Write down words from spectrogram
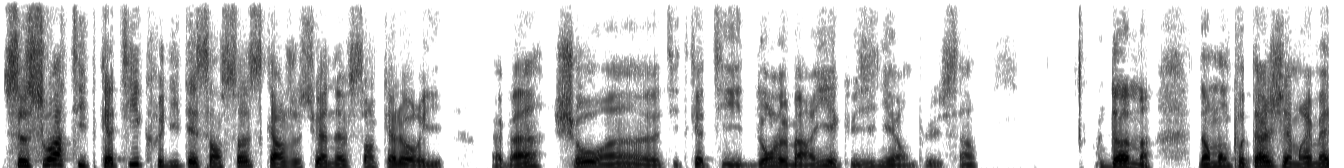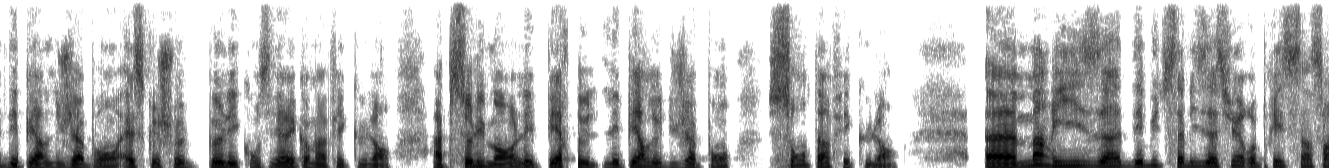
Ce soir, Tite Cathy, crudité sans sauce car je suis à 900 calories. Eh ben, chaud, hein, euh, Tite Cathy, dont le mari est cuisinier en plus. Hein. Dom, dans mon potage, j'aimerais mettre des perles du Japon. Est-ce que je peux les considérer comme un féculent Absolument. Les, les, perles du Japon sont un féculent. Euh, Marise, début de stabilisation et reprise 500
